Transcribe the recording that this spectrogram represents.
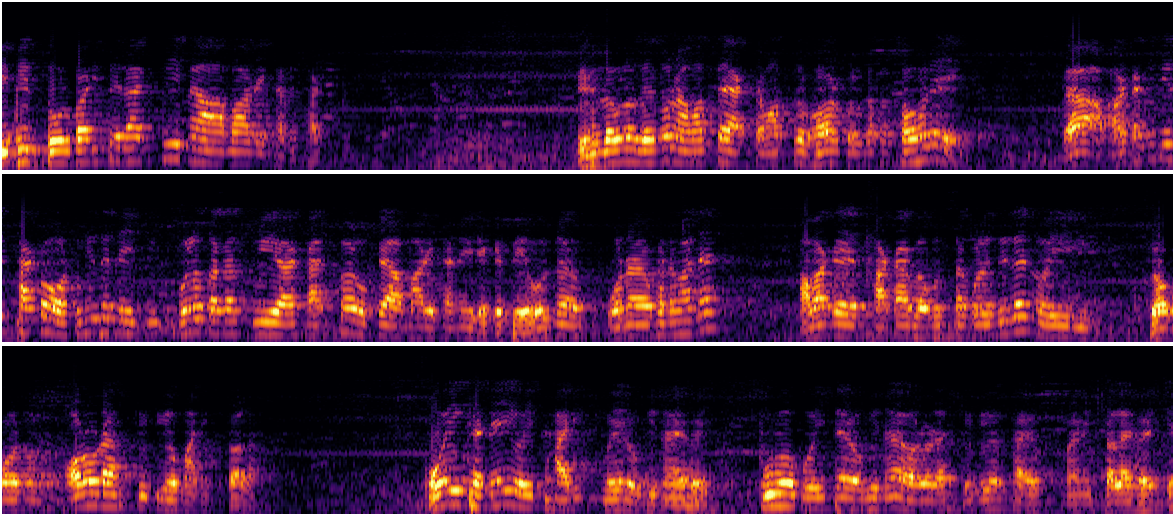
বিপিন তোর বাড়িতে রাখবি না আমার এখানে থাকবি? বিপিন বলল দেখুন, আমার তো একটা মাত্র ঘর কলকাতা শহরে। তা আমার কাছে যদি থাকো, অসুবিধা নেই। বলো তাকে তুই আর কাজ কর, ওকে আমার এখানেই রেখে দে। ওনার ওখানে মানে আমাকে থাকার ব্যবস্থা করে দিলেন ওই তখন অরোরা স্টুডিও মানিকতলা। ওইখানেই ওই খারিজ বইয়ের অভিনয় হয়েছে। পুরো বইটার অভিনয় অরোরা স্টুডিও মানিকতলায় হয়েছে।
